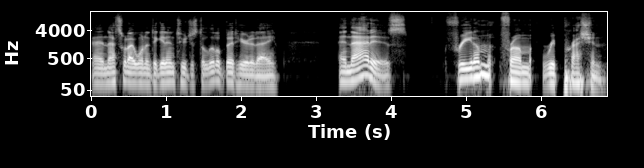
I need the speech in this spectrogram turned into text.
and that's what I wanted to get into just a little bit here today. And that is freedom from repression.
